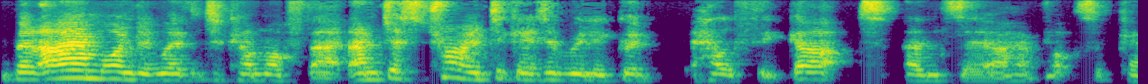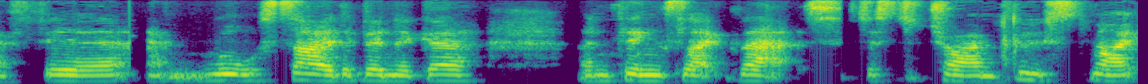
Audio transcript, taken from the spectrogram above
But I am wondering whether to come off that. I'm just trying to get a really good, healthy gut. And so I have lots of kefir and raw cider vinegar and things like that, just to try and boost my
